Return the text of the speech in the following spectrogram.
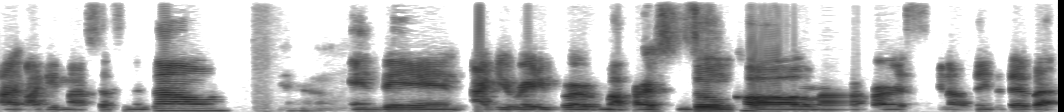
I, I get myself in the zone, and then I get ready for my first Zoom call or my first, you know, things like that. But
